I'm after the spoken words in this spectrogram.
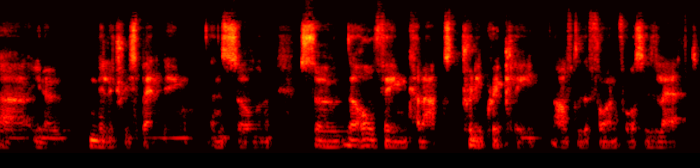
uh, you know, military spending, and so on. So the whole thing collapsed pretty quickly after the foreign forces left.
